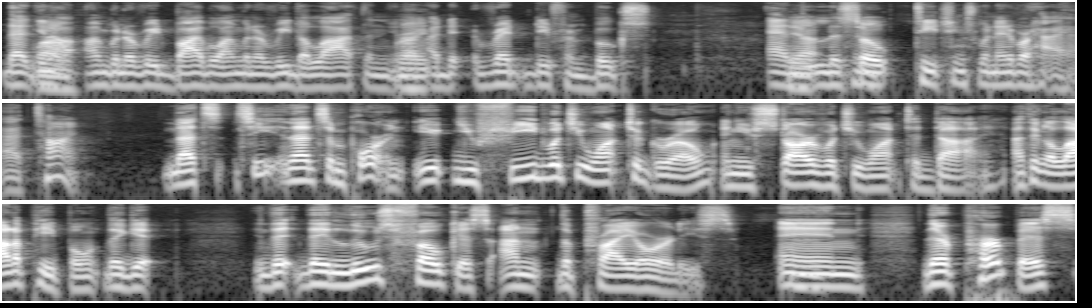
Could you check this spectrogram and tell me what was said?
That you know, I'm gonna read Bible. I'm gonna read a lot, and you know, Right. I di- read different books, and Yeah, listen so- teachings whenever I had time. That's see that's important. You you feed what you want to grow and you starve what you want to die. I think a lot of people they get they, they lose focus on the priorities and their purpose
